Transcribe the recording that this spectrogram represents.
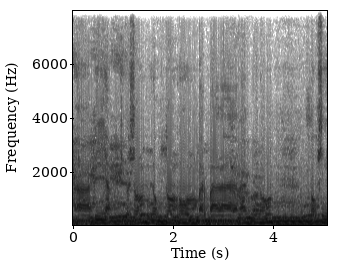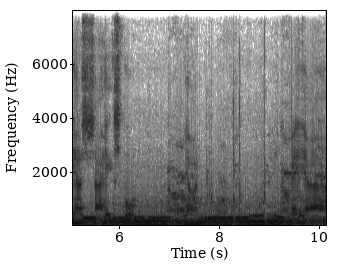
ah, biyak, igusom, nuktom, hum, barbaragnum, oksihas, sahix po. Yan. Okay, ah,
